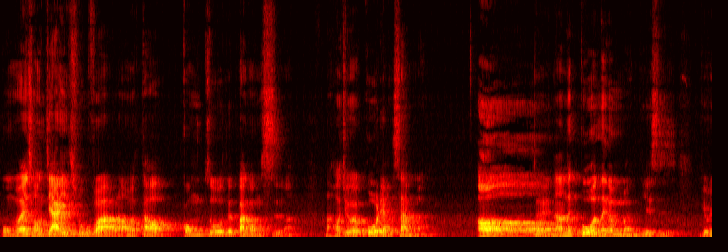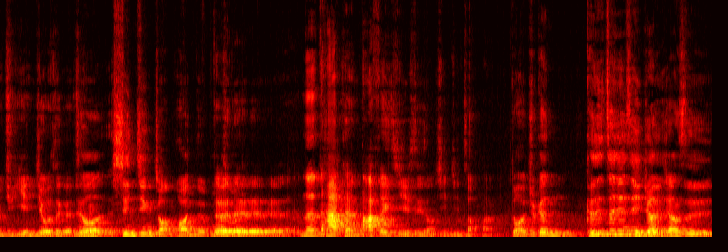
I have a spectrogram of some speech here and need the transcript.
我们会从家里出发，然后到工作的办公室嘛，然后就有过两扇门，哦，对，然后那过那个门也是有人去研究这个，你这个说心境转换的部分，对对对对对，那他可能搭飞机也是一种心境转换，对啊，就跟可是这件事情就很像是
